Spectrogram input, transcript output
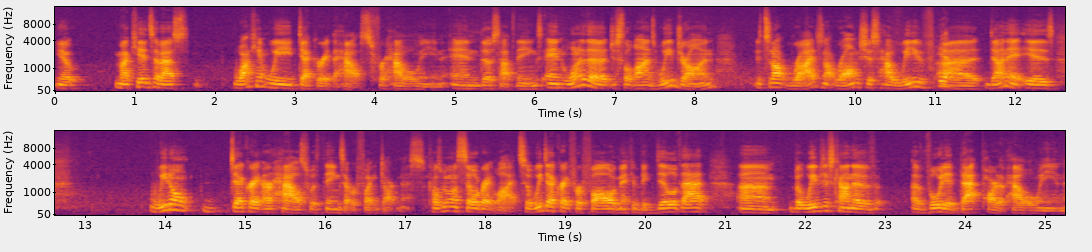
you know, my kids have asked, why can't we decorate the house for Halloween and those type things? And one of the just the lines we've drawn, it's not right, it's not wrong, it's just how we've Yeah. uh, done it is we don't decorate our house with things that reflect darkness because we want to celebrate light. So we decorate for fall, we make a big deal of that. Um, but we've just kind of avoided that part of Halloween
